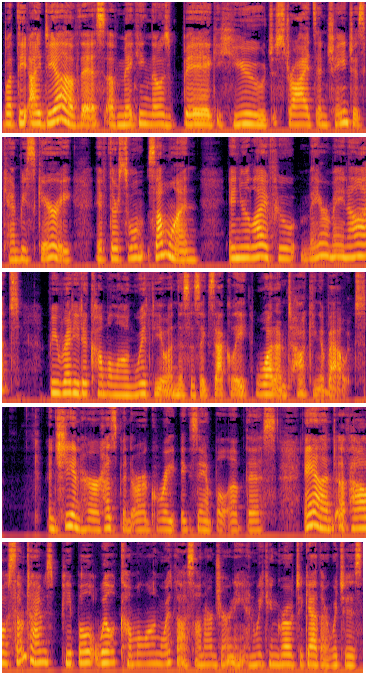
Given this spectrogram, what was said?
But the idea of this, of making those big, huge strides and changes, can be scary if there's someone in your life who may or may not be ready to come along with you. And this is exactly what I'm talking about. And she and her husband are a great example of this and of how sometimes people will come along with us on our journey and we can grow together, which is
